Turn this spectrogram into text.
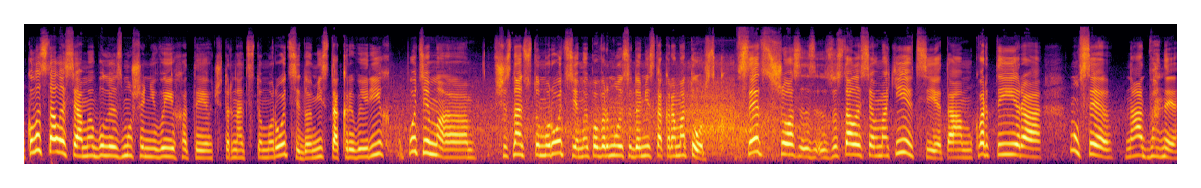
Коли сталося, ми були змушені виїхати в 2014 році до міста Кривий Ріг. Потім е, в 2016 році ми повернулися до міста Краматорськ. Все, що зосталося в Макіївці, там квартира, ну все надбане,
